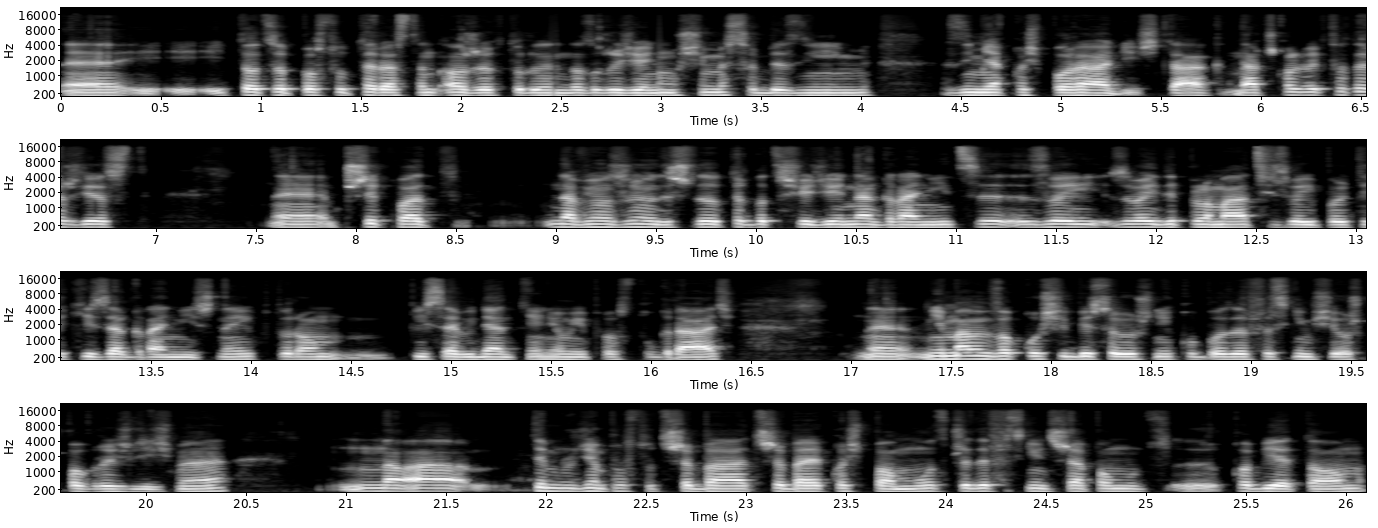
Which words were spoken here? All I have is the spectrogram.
E, I to, co po prostu teraz ten orzech, który do zgryzienia, musimy sobie z nim, z nim jakoś poradzić, tak? Aczkolwiek to też jest e, przykład, nawiązując jeszcze do tego, co się dzieje na granicy, złej, złej dyplomacji, złej polityki zagranicznej, którą PiS ewidentnie nie umie po prostu grać. E, nie mamy wokół siebie sojuszników, bo ze wszystkim się już pogryźliśmy. No a tym ludziom po prostu trzeba, trzeba jakoś pomóc. Przede wszystkim trzeba pomóc y, kobietom,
